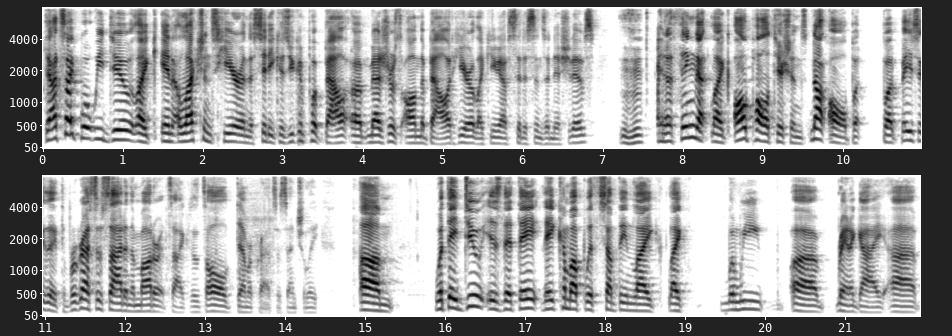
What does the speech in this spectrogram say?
That's like what we do, like in elections here in the city, because you can put ballot uh, measures on the ballot here, like you have citizens initiatives. Mm-hmm. And a thing that like all politicians, not all, but but basically like the progressive side and the moderate side, because it's all Democrats essentially. Um, what they do is that they they come up with something like like when we uh, ran a guy, uh,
